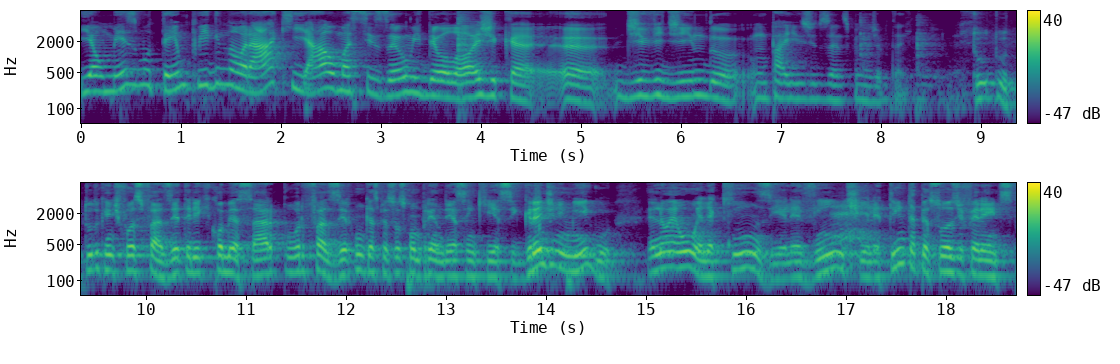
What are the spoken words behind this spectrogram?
e ao mesmo tempo ignorar que há uma cisão ideológica eh, dividindo um país de 200 milhões de habitantes. Tudo, tudo que a gente fosse fazer teria que começar por fazer com que as pessoas compreendessem que esse grande inimigo, ele não é um, ele é 15, ele é 20, ele é 30 pessoas diferentes.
